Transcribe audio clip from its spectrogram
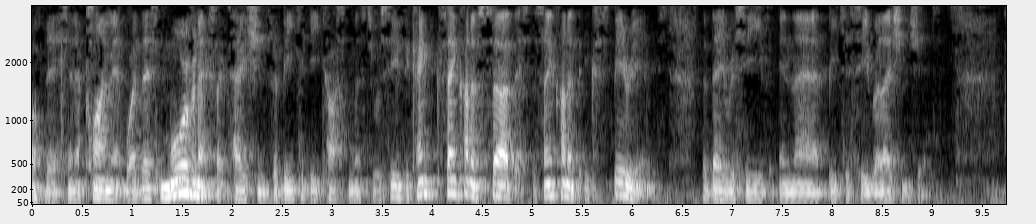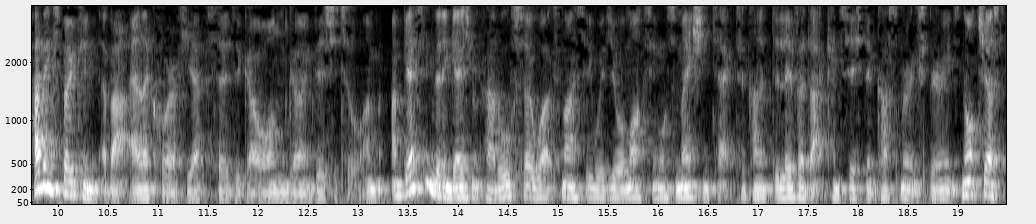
of this in a climate where there's more of an expectation for B2B customers to receive the same kind of service, the same kind of experience that they receive in their B2C relationships. Having spoken about Eloqua a few episodes ago on Going Digital, I'm, I'm guessing that Engagement Cloud also works nicely with your marketing automation tech to kind of deliver that consistent customer experience, not just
